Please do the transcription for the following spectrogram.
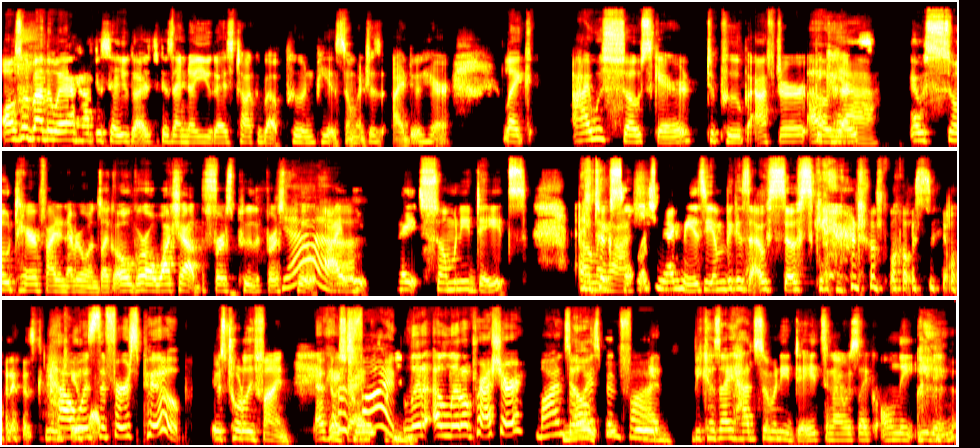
also, by the way, I have to say, you guys, because I know you guys talk about poo and pee as so much as I do here. Like, I was so scared to poop after oh because yeah I was so terrified, and everyone's like, "Oh, girl, watch out! The first poo, the first poo." I Yeah. ate, I ate so many dates and Oh took so much magnesium because I was so scared of what was what it was going to how do. was the first poop It was totally fine okay It was great. fine. A little pressure Mine's No, always been fine. because I had so many dates and I was like only eating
